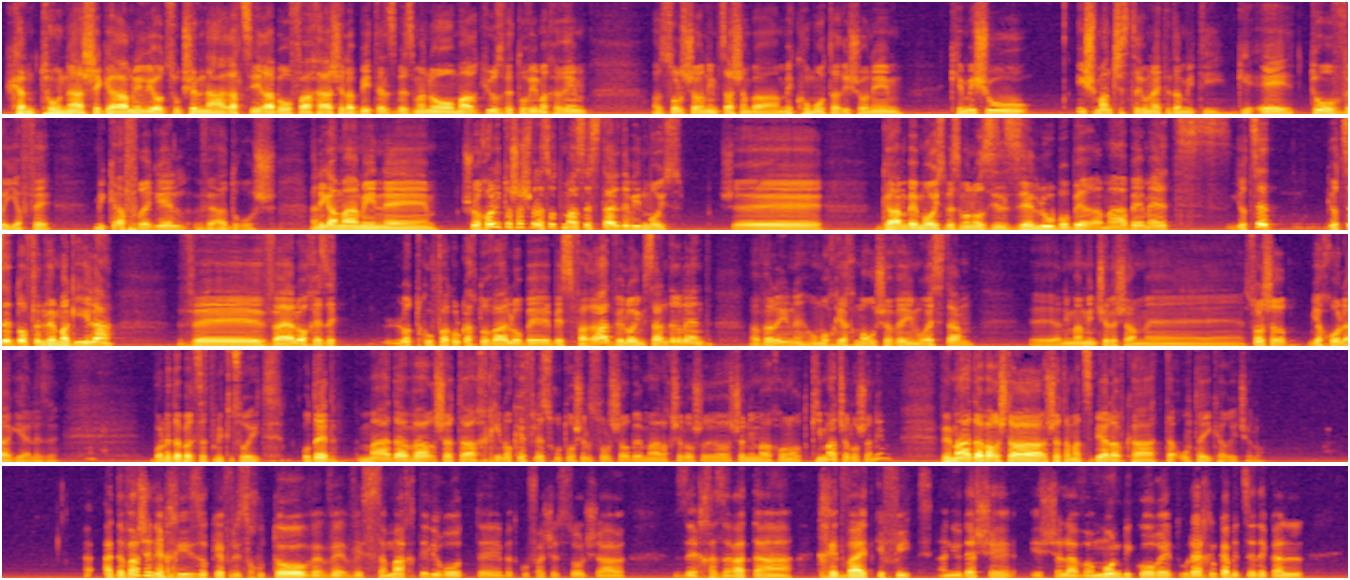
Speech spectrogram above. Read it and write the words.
קנטונה שגרם לי להיות סוג של נערה צעירה בהופעה חיה של הביטלס בזמנו, או מארק יוז וטובים אחרים, אז סולשר נמצא שם במקומות הראשונים כמישהו, איש מנצ'סטר יונייטד אמיתי, גאה, טוב ויפה, מכף רגל ועד ראש. אני גם מאמין אה, שהוא יכול להתאושש ולעשות מעשה סטייל דויד מויס, ש... גם במויס בזמנו זלזלו בו ברמה באמת יוצאת, יוצאת דופן ומגעילה ו... והיה לו אחרי זה לא תקופה כל כך טובה לא ב... בספרד ולא עם סנדרלנד אבל הנה הוא מוכיח מה הוא שווה עם וסטאם אה, אני מאמין שלשם אה, סולשר יכול להגיע לזה בוא נדבר קצת מקצועית עודד, מה הדבר שאתה הכי נוקף לזכותו של סולשר במהלך שלוש השנים האחרונות? כמעט שלוש שנים? ומה הדבר שאתה, שאתה מצביע עליו כטעות העיקרית שלו? הדבר שאני הכי זוקף לזכותו, ו- ו- ושמחתי לראות uh, בתקופה של סולשר, זה חזרת החדווה ההתקפית. אני יודע שיש עליו המון ביקורת, אולי חלקה בצדק, על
